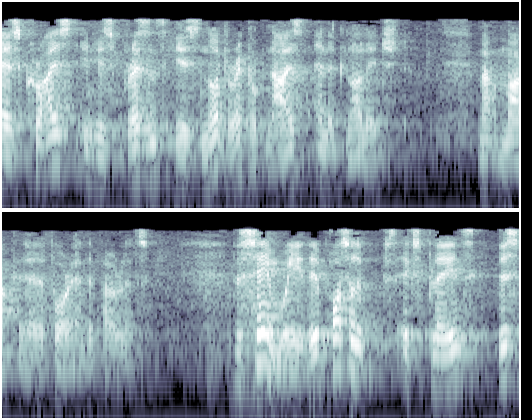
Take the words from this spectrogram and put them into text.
as Christ in his presence is not recognized and acknowledged. Mark uh, 4 and the parallels. The same way, the apostle explains this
